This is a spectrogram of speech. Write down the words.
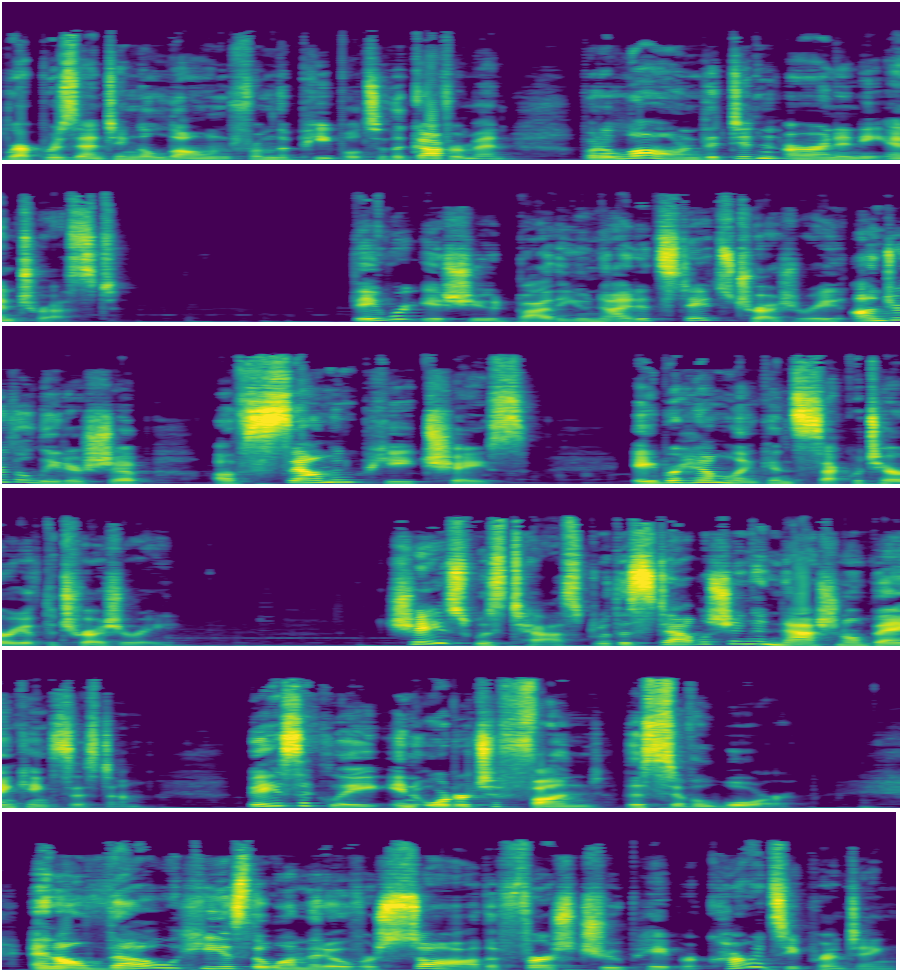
representing a loan from the people to the government, but a loan that didn't earn any interest. They were issued by the United States Treasury under the leadership of Salmon P. Chase, Abraham Lincoln's Secretary of the Treasury. Chase was tasked with establishing a national banking system, basically, in order to fund the Civil War. And although he is the one that oversaw the first true paper currency printing,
